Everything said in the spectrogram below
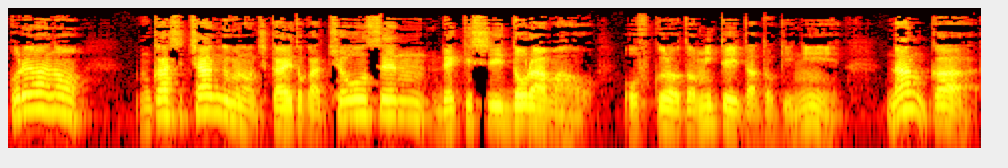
これはあの、昔、チャングムの誓いとか、朝鮮歴史ドラマをお袋と見ていたときに、なんか、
